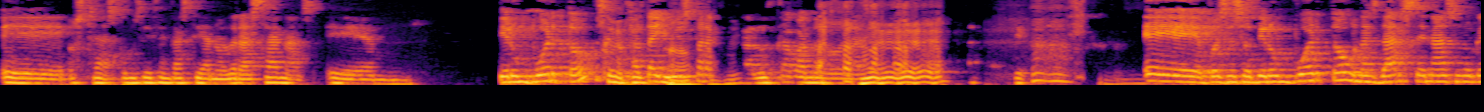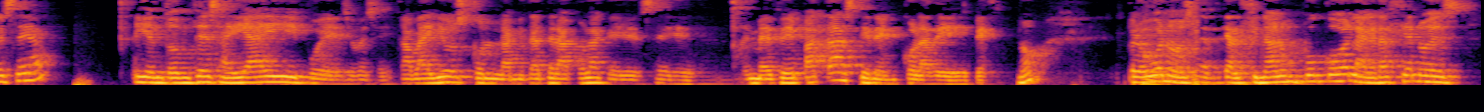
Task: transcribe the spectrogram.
eh, ostras, ¿cómo se dice en castellano? Drasanas. Eh, tiene un puerto, es que me falta Luis ah, para que traduzca cuando... eh, pues eso, tiene un puerto, unas dársenas o lo que sea, y entonces ahí hay, pues, yo qué sé, caballos con la mitad de la cola que en vez de patas, tienen cola de pez, ¿no? Pero bueno, o sea, que al final un poco la gracia no es...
